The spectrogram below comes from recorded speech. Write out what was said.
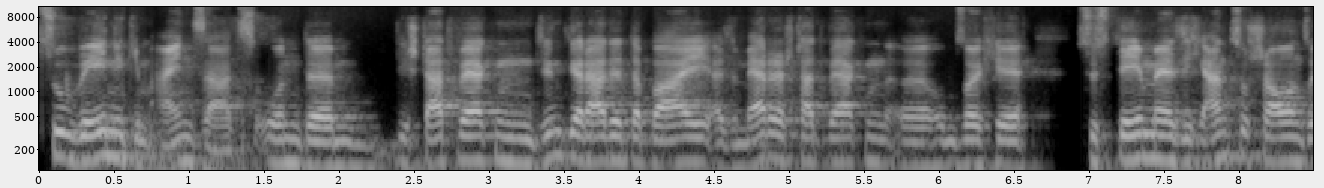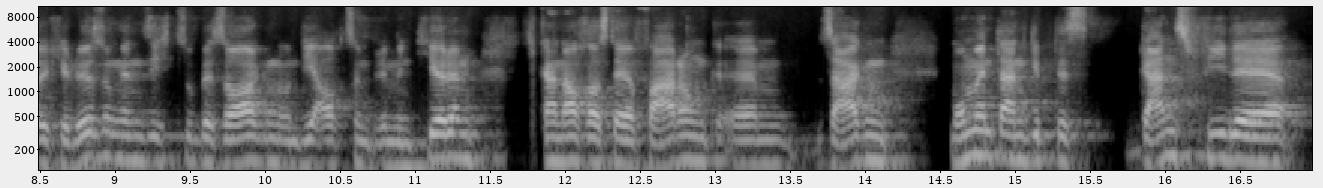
zu wenig im Einsatz. Und ähm, die Stadtwerken sind gerade dabei, also mehrere Stadtwerken, äh, um solche Systeme sich anzuschauen, solche Lösungen sich zu besorgen und die auch zu implementieren. Ich kann auch aus der Erfahrung ähm, sagen, Momentan gibt es ganz viele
